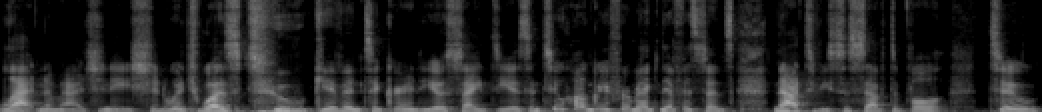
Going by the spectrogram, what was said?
Latin imagination, which was too given to grandiose ideas and too hungry for magnificence not to be susceptible to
